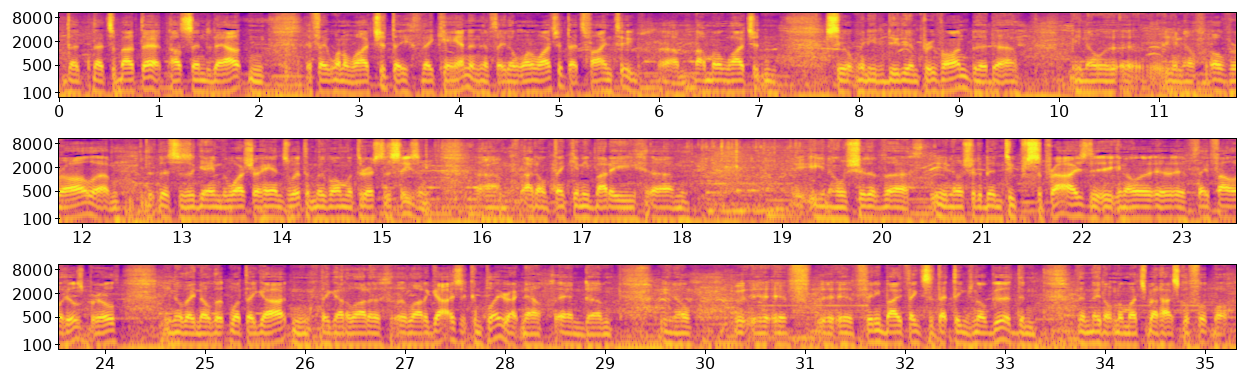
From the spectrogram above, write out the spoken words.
that that's about that. I'll send it out, and if they want to watch it, they they can, and if they don't want to watch it, that's fine too. Um, I'm going to watch it and see what we need to do to improve on. But uh, you know, uh, you know, overall, um, th- this is a game to wash our hands with and move on with the rest of the season. Um, I don't think anybody um, you know, should have, uh, you know, should have been too surprised. You know, if they follow Hillsboro, you know, they know that what they got, and they got a lot of a lot of guys that can play right now. And um, you know, if if anybody thinks that that team's no good, then then they don't know much about high school football.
